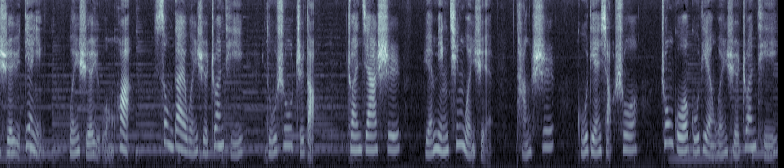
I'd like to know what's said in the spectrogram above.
学与电影。文学与文化、宋代文学专题、读书指导、专家诗、元明清文学、唐诗、古典小说、中国古典文学专题、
